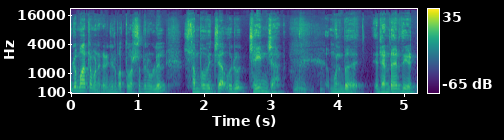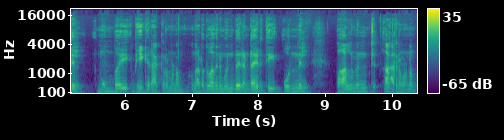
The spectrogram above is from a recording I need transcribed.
ഒരു മാറ്റമാണ്. കഴിഞ്ഞ ഒരു പത്ത് വർഷത്തിനുള്ളിൽ സംഭവിച്ച ഒരു ചേഞ്ചാണ് മുൻപ് രണ്ടായിരത്തി എട്ടിൽ മുംബൈ ഭീകരാക്രമണം നടന്നു. അതിന് മുൻപ് രണ്ടായിരത്തി ഒന്നിൽ പാർലമെന്റ് ആക്രമണം.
